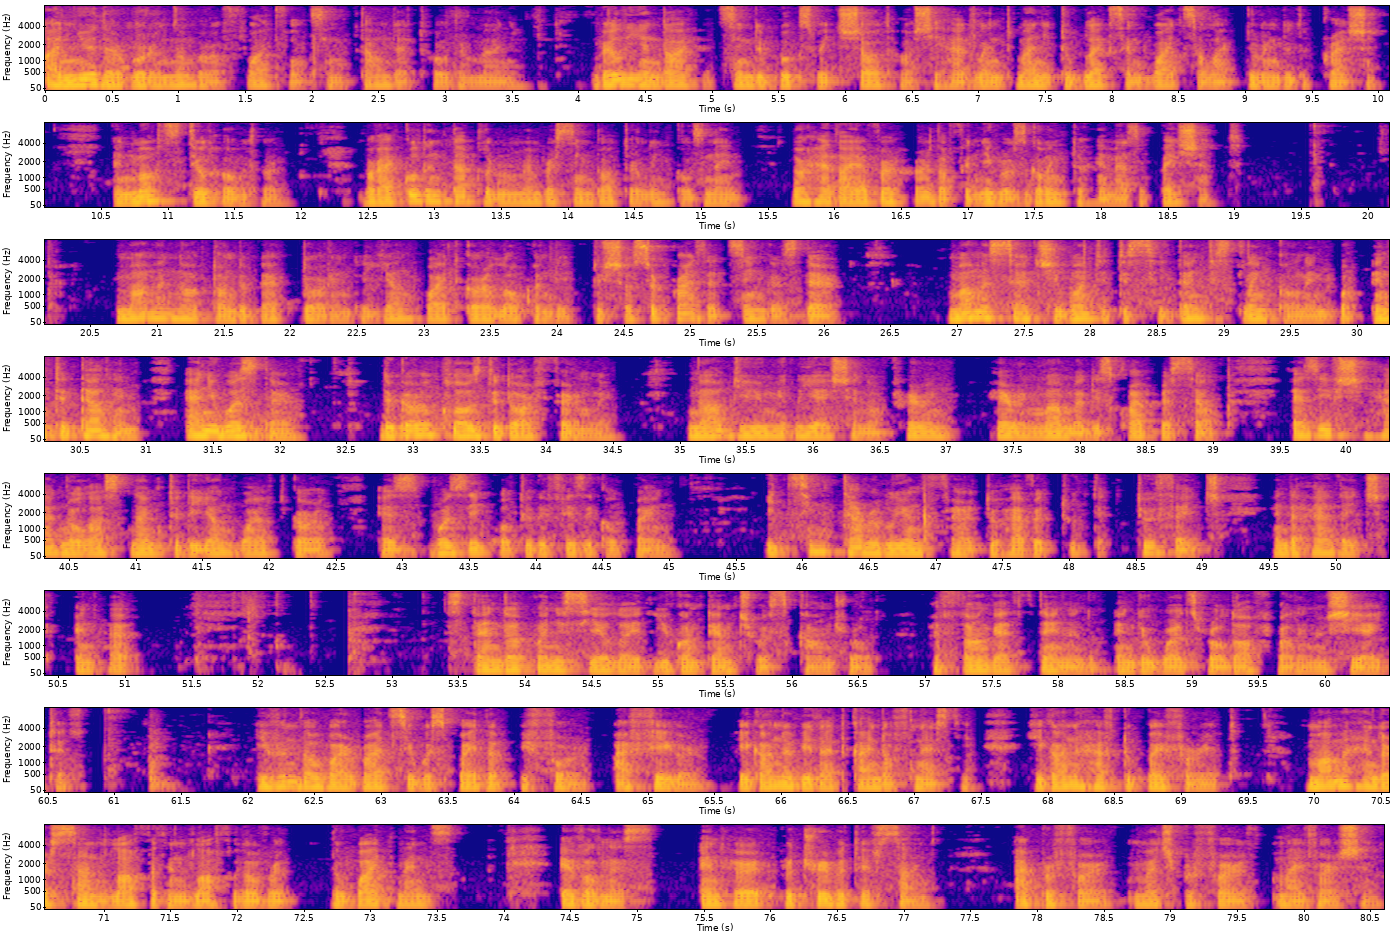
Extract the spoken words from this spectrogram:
I knew there were a number of white folks in town that owed her money. Bailey and I had seen the books which showed how she had lent money to blacks and whites alike during the Depression, and most still owed her. But I couldn't aptly remember seeing Dr. Lincoln's name, nor had I ever heard of a negro's going to him as a patient. Mama knocked on the back door and a young white girl opened it to show surprise at seeing us there. Mama said she wanted to see Dentist Lincoln and, to tell him Annie was there. The girl closed the door firmly. Now the humiliation of hearing, hearing Mama describe herself as if she had no last name to the young wild girl as was equal to the physical pain. It seemed terribly unfair to have a tooth toothache and a headache and have Stand up when you see a lady, you contemptuous scoundrel. Her tongue had thinned, and the words rolled off well enunciated. Even though by rights he was paid up before, I figure he gonna be that kind of nasty. He gonna have to pay for it. Mama and her son laughed and laughed over the white man's evilness and her retributive sign. I prefer, much prefer, my version.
